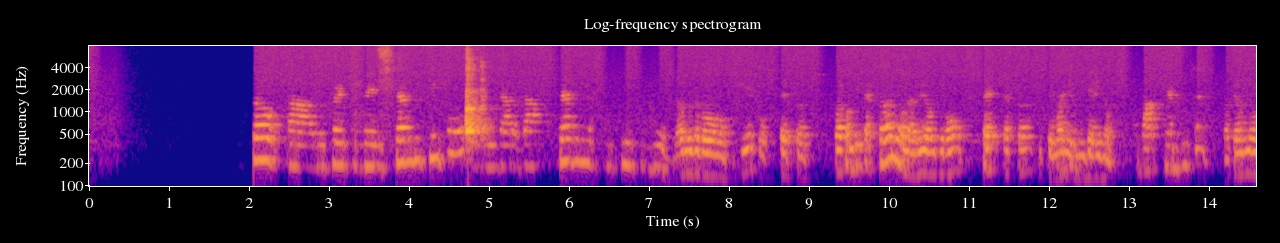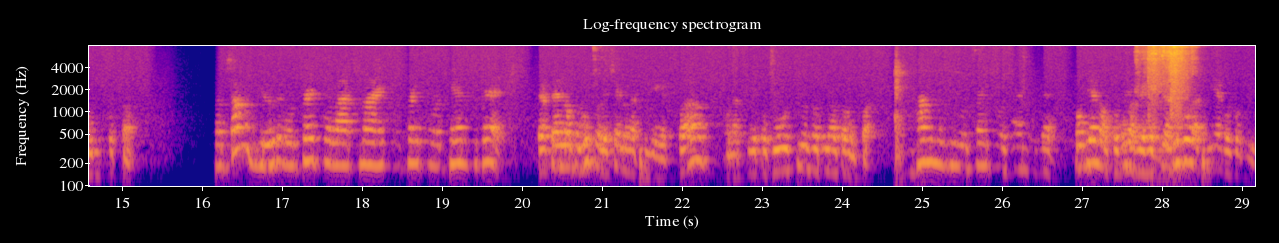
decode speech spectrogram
So, uh, we prayed for maybe 70 people, and we got about seven that received some healing. Alors nous avons prié pour peut-être 70 personnes et on a eu environ 7 personnes qui témoignent d'une guérison. About 10%. Ça fait environ 10%. Now, some of you that were prayed for last night were prayed for again today. Certains d'entre vous pour lesquels on a prié hier soir, on a prié pour vous aussi aujourd'hui encore une fois. How many of you were prayed for again today? Combien d'entre vous avez reçu à nouveau la prière aujourd'hui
